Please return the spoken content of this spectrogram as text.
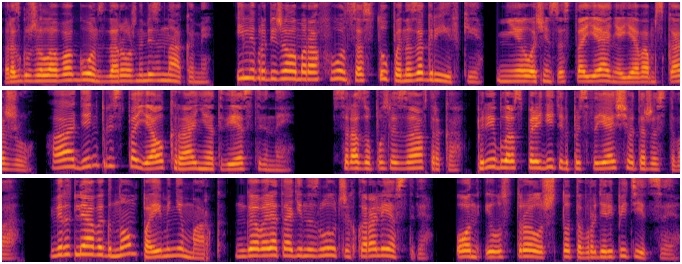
разгружала вагон с дорожными знаками или пробежала марафон со ступой на загривке. Не очень состояние, я вам скажу. А день предстоял крайне ответственный. Сразу после завтрака прибыл распорядитель предстоящего торжества. Вертлявый гном по имени Марк. Говорят, один из лучших в королевстве. Он и устроил что-то вроде репетиции.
